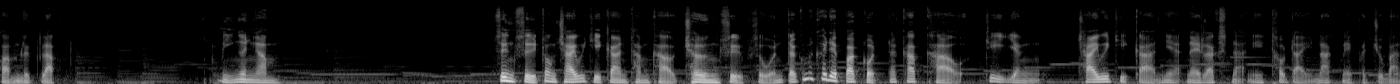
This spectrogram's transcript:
ความลึกลับ มีเงื่อนงำซึ่งสื่อต้องใช้วิธีการทำข่าวเชิงสืบสวน แต่ก็ไม่เคยได้ปรากฏนะครับข่าวที่ยัง ใช้วิธีการเนี่ยในลักษณะนี้เท่าใดนักในปัจจุบัน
